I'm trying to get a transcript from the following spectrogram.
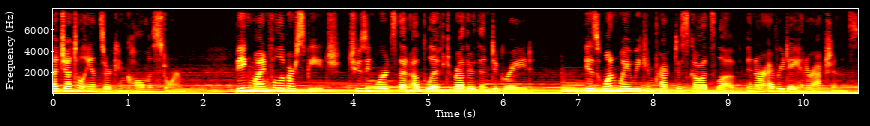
a gentle answer can calm a storm. Being mindful of our speech, choosing words that uplift rather than degrade, is one way we can practice God's love in our everyday interactions.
